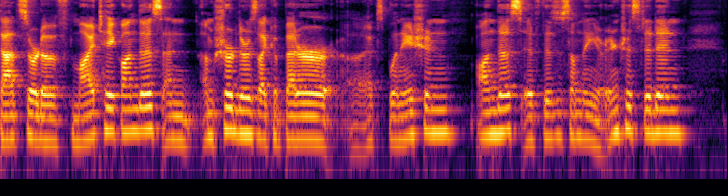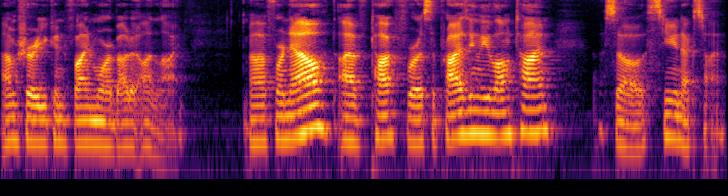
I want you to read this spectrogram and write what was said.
that's sort of my take on this, and I'm sure there's like a better uh, explanation on this. If this is something you're interested in, I'm sure you can find more about it online. Uh, for now, I've talked for a surprisingly long time, so see you next time.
